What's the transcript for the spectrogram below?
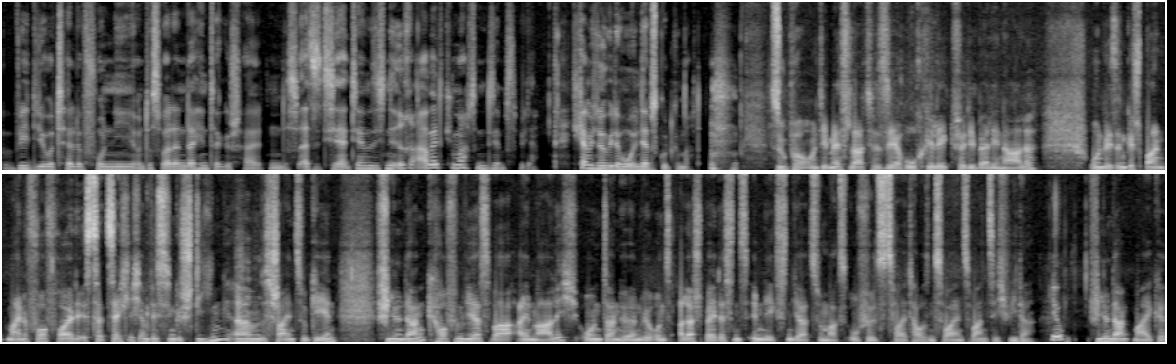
Videotelefonie und das war dann dahinter geschalten. Das, also die, die, haben sich eine irre Arbeit gemacht und die haben es wieder. Ich kann mich nur wiederholen, die haben es gut gemacht. Super und die Messlatte sehr hochgelegt für die Berlinale und wir sind gespannt. Meine Vorfreude ist tatsächlich ein bisschen gestiegen, ähm, das scheint zu gehen. Vielen Dank, hoffen wir, es war einmalig und dann hören wir uns allerspätestens im nächsten Jahr zu Max Ophüls 2022 wieder. Jo. Vielen Dank, Maike.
